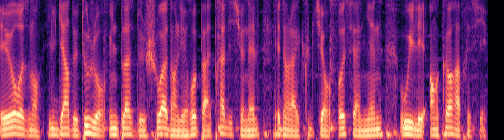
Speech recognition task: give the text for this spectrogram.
et heureusement, il garde toujours une place de choix dans les repas traditionnels et dans la culture océanienne où il est encore apprécié.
